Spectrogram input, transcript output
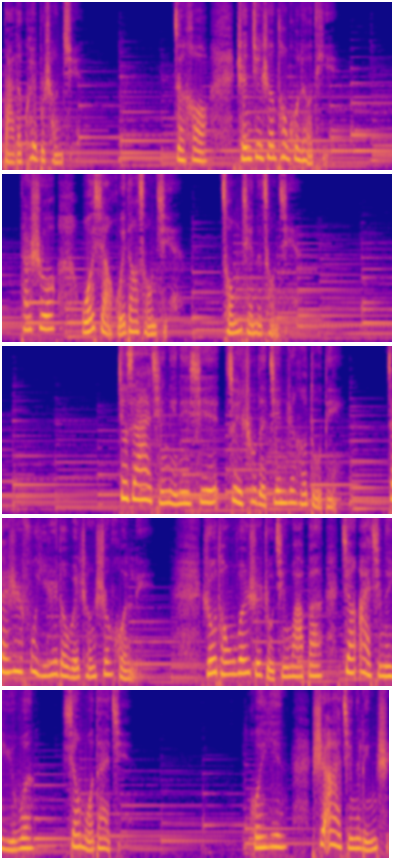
打得溃不成军。最后，陈俊生痛哭流涕。他说：“我想回到从前，从前的从前。”就在爱情里，那些最初的坚贞和笃定，在日复一日的围城生活里，如同温水煮青蛙般，将爱情的余温消磨殆尽。婚姻是爱情的凌迟，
